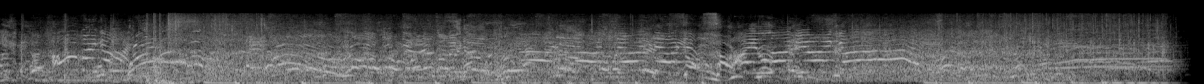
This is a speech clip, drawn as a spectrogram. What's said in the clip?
I met Gibby. I touched Gibby. Oh my God!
